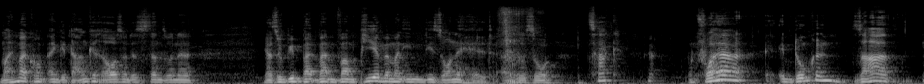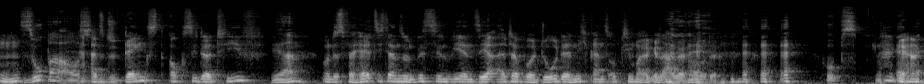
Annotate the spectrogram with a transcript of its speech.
manchmal kommt ein Gedanke raus und das ist dann so eine, ja, so wie bei, beim Vampir, wenn man ihn in die Sonne hält. Also so, zack. Und vorher im Dunkeln sah super aus. Also du denkst oxidativ Ja. und es verhält sich dann so ein bisschen wie ein sehr alter Bordeaux, der nicht ganz optimal gelagert wurde. Ups. ja.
